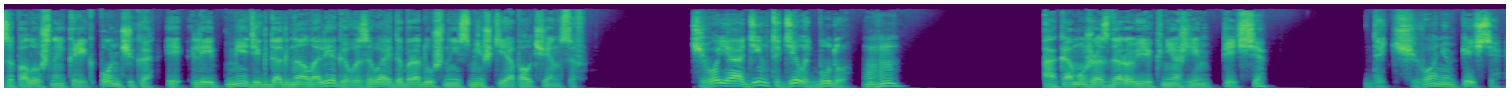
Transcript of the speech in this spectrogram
заполошный крик пончика, и лейб-медик догнал Олега, вызывая добродушные смешки ополченцев. «Чего я один-то делать буду? Угу». «А кому же о здоровье княжьем печься?» «Да чего о нем печься?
